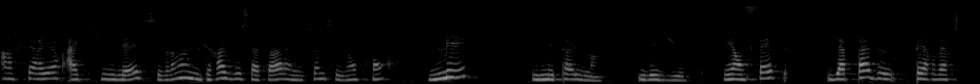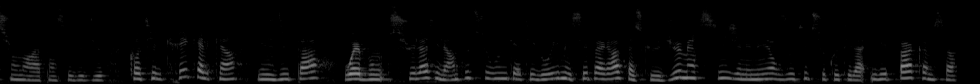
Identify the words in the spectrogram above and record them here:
inférieurs à qui il est. C'est vraiment une grâce de sa part et nous sommes ses enfants. Mais il n'est pas humain. Il est Dieu. Et en fait, il n'y a pas de perversion dans la pensée de Dieu. Quand il crée quelqu'un, il ne se dit pas ouais bon celui-là il est un peu de seconde catégorie mais c'est pas grave parce que Dieu merci j'ai mes meilleurs outils de ce côté-là. Il n'est pas comme ça.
